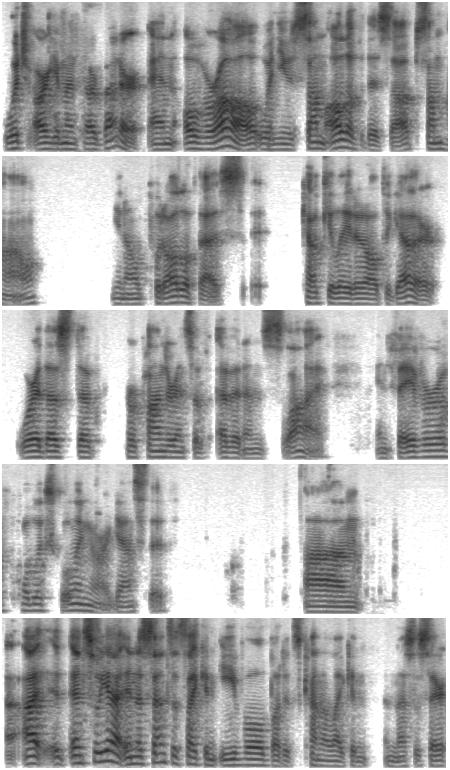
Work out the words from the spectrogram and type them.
which arguments are better? And overall when you sum all of this up somehow you know put all of this calculate it all together where does the preponderance of evidence lie? In favor of public schooling or against it? Um, I and so yeah, in a sense, it's like an evil, but it's kind of like an, a necessary.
